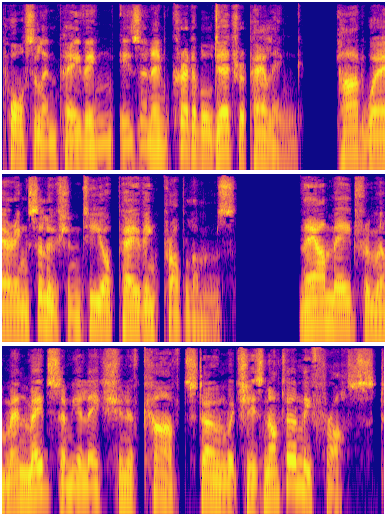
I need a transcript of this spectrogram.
Porcelain paving is an incredible dirt-repelling, hard-wearing solution to your paving problems. They are made from a man-made simulation of carved stone which is not only frost,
